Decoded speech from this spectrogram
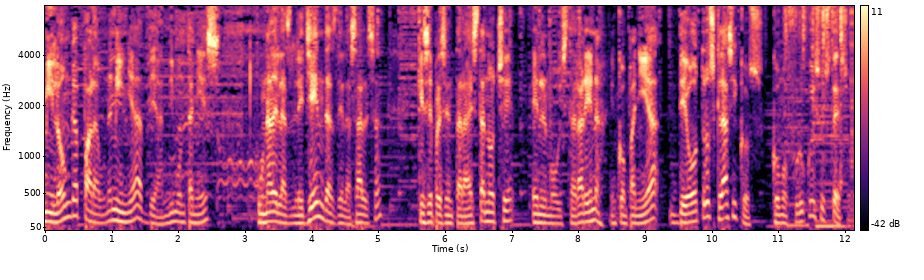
Milonga para una niña de Andy Montañez, una de las leyendas de la salsa que se presentará esta noche en el Movistar Arena en compañía de otros clásicos como Fruco y sus tesos.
